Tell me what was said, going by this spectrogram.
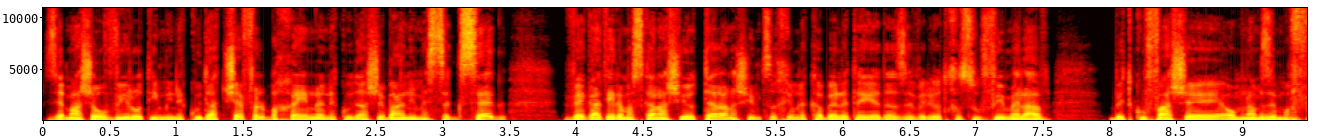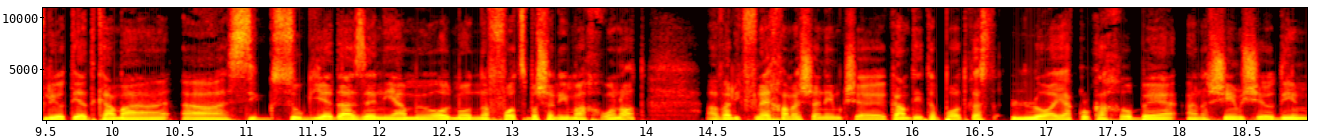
זה מה שהוביל אותי מנקודת שפל בחיים לנקודה שבה אני משגשג, והגעתי למסקנה שיותר אנשים צריכים לקבל את הידע הזה ולהיות חשופים אליו, בתקופה שאומנם זה מפליא אותי עד כמה הסוג ידע הזה נהיה מאוד מאוד נפוץ בשנים האחרונות, אבל לפני חמש שנים כשהקמתי את הפודקאסט, לא היה כל כך הרבה אנשים שיודעים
